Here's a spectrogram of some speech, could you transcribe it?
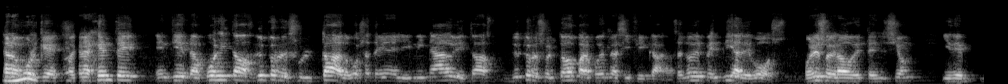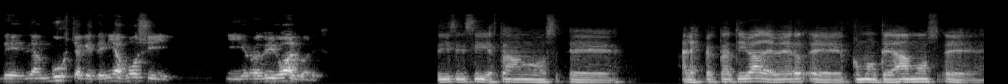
Claro, porque para que la gente entienda, vos necesitabas de otro resultado, vos ya te habían eliminado y necesitabas de otro resultado para poder clasificar. O sea, no dependía de vos. Por eso el grado de tensión y de, angustia que tenías vos y, Rodrigo Álvarez. Sí, sí, sí, estábamos... Eh, a la expectativa de ver eh, cómo quedamos eh,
